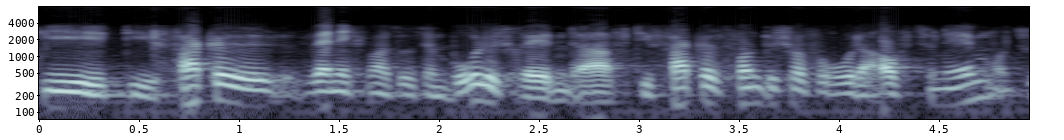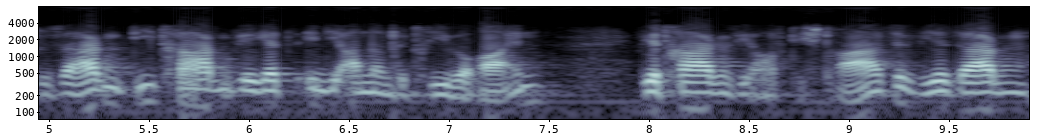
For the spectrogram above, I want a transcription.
die, die Fackel, wenn ich mal so symbolisch reden darf, die Fackel von Bischofferode aufzunehmen und zu sagen, die tragen wir jetzt in die anderen Betriebe rein. Wir tragen sie auf die Straße. Wir sagen,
